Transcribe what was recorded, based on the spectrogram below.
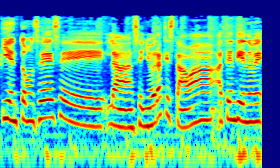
Y entonces eh, la señora que estaba atendiéndome,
